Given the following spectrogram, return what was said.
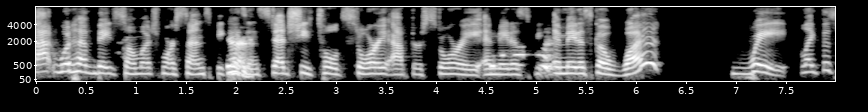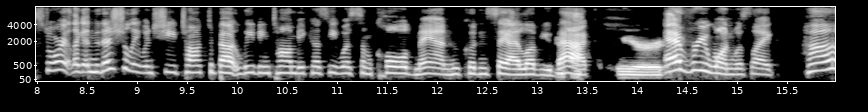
That would have made so much more sense because Yes. instead she told story after story and made us and made us go, "What? Wait!" Like the story, like initially when she talked about leaving Tom because he was some cold man who couldn't say "I love you" back, Weird. everyone was like, "Huh?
